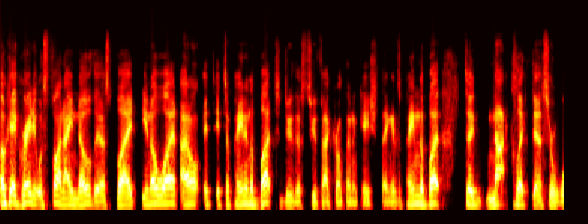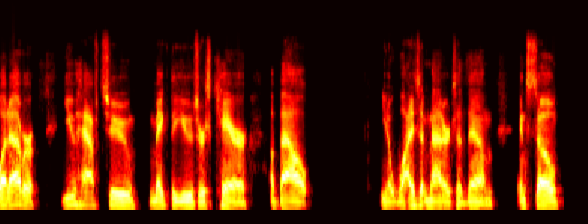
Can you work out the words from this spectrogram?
okay, great. It was fun. I know this, but you know what? I don't, it, it's a pain in the butt to do this two factor authentication thing. It's a pain in the butt to not click this or whatever. You have to make the users care about, you know, why does it matter to them? And so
